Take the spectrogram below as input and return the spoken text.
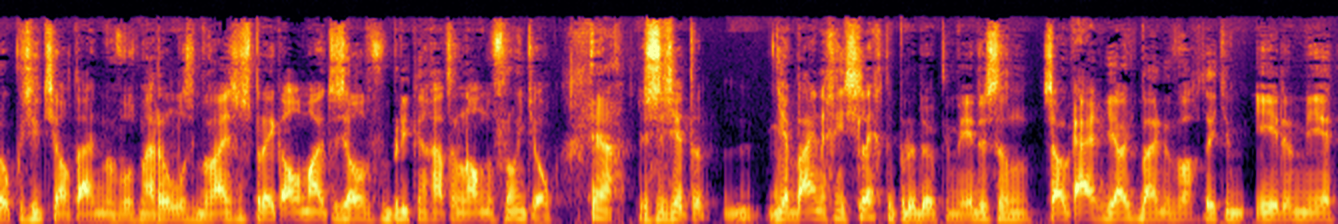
propositie altijd, maar volgens mij rollen ze bij wijze van spreken allemaal uit dezelfde fabriek en gaat er een ander frontje op. ja. Dus er zitten, je hebt bijna geen slechte producten meer. Dus dan zou ik eigenlijk juist bijna verwachten dat je eerder meer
